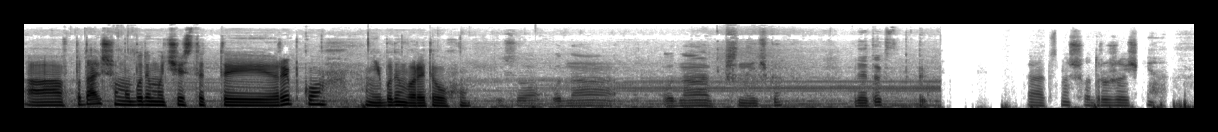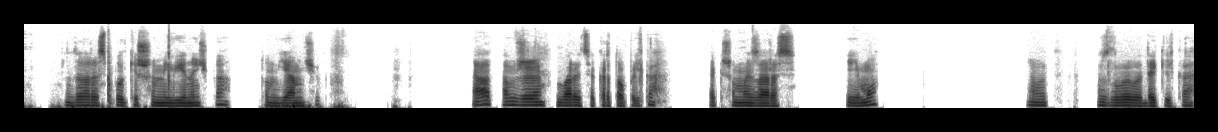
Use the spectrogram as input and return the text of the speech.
А в подальшому будемо чистити рибку і будемо варити уху. І що, одна, одна пшеничка. Детокс. Так, ну що, дружочки. Зараз поки що мівіночка, там ямчик. А там вже вариться картопелька. Так що ми зараз їмо. От, зловили декілька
